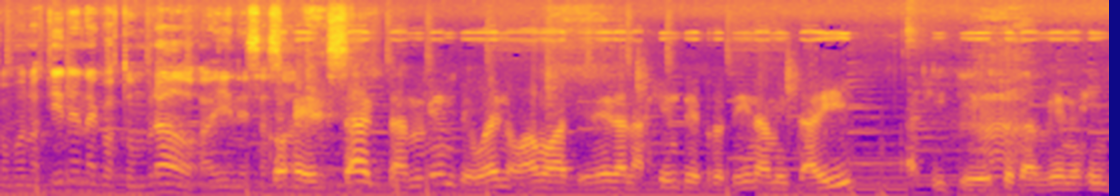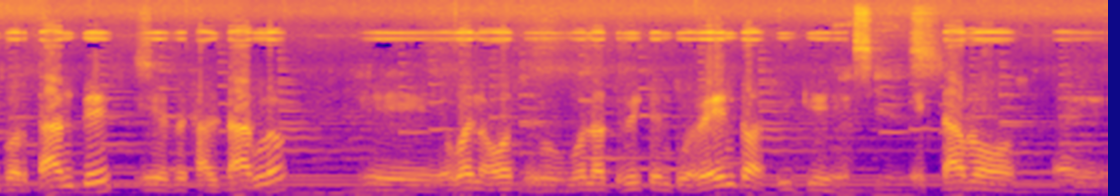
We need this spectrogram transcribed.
Como nos tienen acostumbrados ahí en esa zona. Exactamente, bueno, vamos a tener a la gente de Proteína Mita ahí, así que eso ah. también es importante eh, resaltarlo eh, bueno, vos, vos, tuviste en tu evento, así que estamos eh,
